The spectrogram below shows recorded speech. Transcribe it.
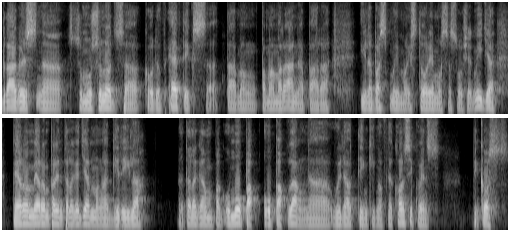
vloggers na sumusunod sa Code of Ethics, sa tamang pamamaraan na para ilabas mo yung mga istorya mo sa social media. Pero meron pa rin talaga dyan mga girila na talagang pag umupak-upak lang na without thinking of the consequence because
